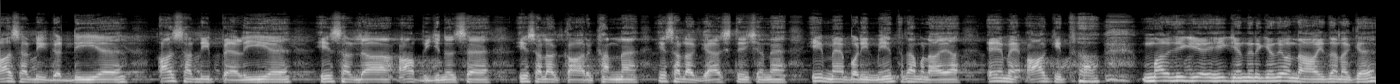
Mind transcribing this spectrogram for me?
ਆ ਸਾਡੀ ਗੱਡੀ ਹੈ ਆ ਸਾਡੀ ਪੈਲੀ ਹੈ, ਇਹ ਸਾਡਾ ਆ ਬਿਜ਼ਨਸ ਹੈ, ਇਹ ਸਾਡਾ ਕਾਰਖਾਨਾ ਹੈ, ਇਹ ਸਾਡਾ ਗੈਸ ਸਟੇਸ਼ਨ ਹੈ, ਇਹ ਮੈਂ ਬੜੀ ਮਿਹਨਤ ਨਾਲ ਬਣਾਇਆ, ਇਹ ਮੈਂ ਆ ਕੀਤਾ। ਮਹਾਰਾਜ ਜੀ ਕੀ ਇਹੀ ਕਹਿੰਦੇ ਨੇ, ਕਹਿੰਦੇ ਉਹ ਨਾ ਇਦਾਂ ਨਾ ਕਹਿ।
